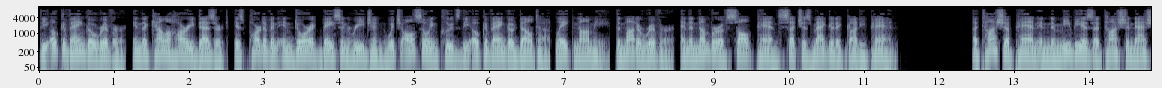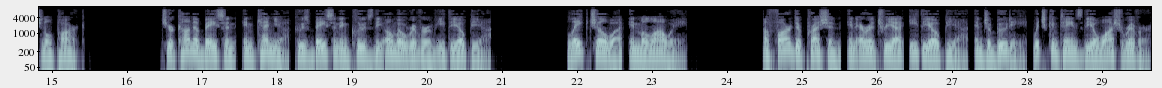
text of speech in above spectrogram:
The Okavango River, in the Kalahari Desert, is part of an endorheic basin region which also includes the Okavango Delta, Lake Ngami, the Nata River, and a number of salt pans such as Magadic Pan. Etosha Pan in Namibia's Etosha National Park. Turkana Basin, in Kenya, whose basin includes the Omo River of Ethiopia. Lake Chilwa, in Malawi. Afar Depression, in Eritrea, Ethiopia, and Djibouti, which contains the Awash River.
